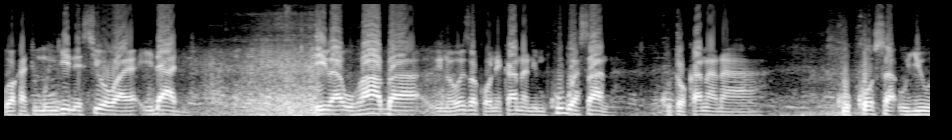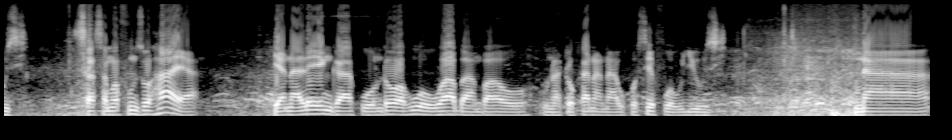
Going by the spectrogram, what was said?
wakati mwingine sio wa idadi, ila uhaba inaweza kuonekana ni mkubwa sana kutokana na kukosa ujuzi. Sasa mafunzo haya yanalenga kuondoa huo uhaba ambao unatokana na ukosefu wa ujuzi, na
